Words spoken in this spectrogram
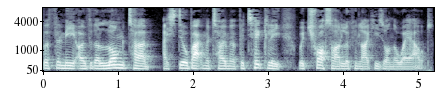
but for me, over the long term, I still back Mitoma, particularly with Trossard looking like he's on the way out.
